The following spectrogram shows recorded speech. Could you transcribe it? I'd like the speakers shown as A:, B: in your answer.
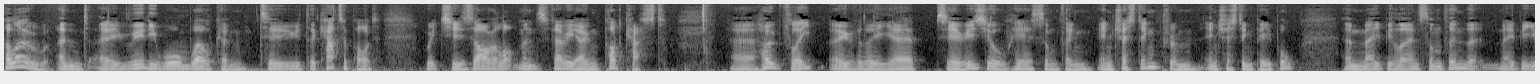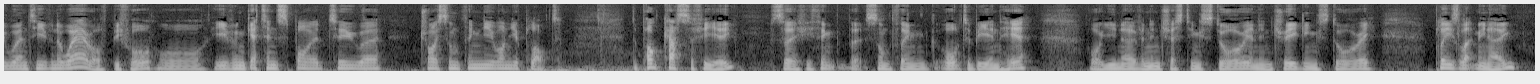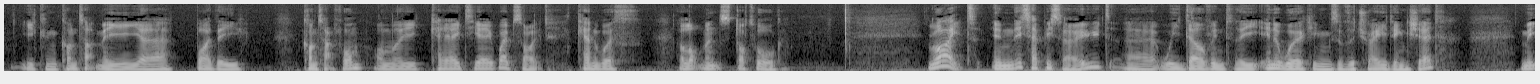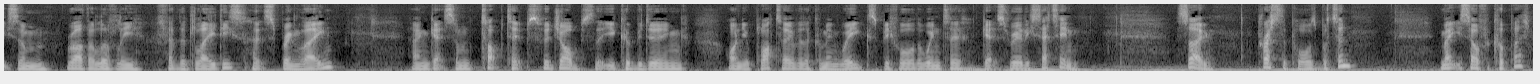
A: Hello, and a really warm welcome to the Catapod, which is our allotment's very own podcast. Uh, hopefully, over the uh, series, you'll hear something interesting from interesting people and maybe learn something that maybe you weren't even aware of before, or even get inspired to uh, try something new on your plot. The podcasts are for you, so if you think that something ought to be in here, or you know of an interesting story, an intriguing story, please let me know. You can contact me uh, by the contact form on the KATA website, kenilworthallotments.org. Right, in this episode, uh, we delve into the inner workings of the trading shed, meet some rather lovely feathered ladies at Spring Lane, and get some top tips for jobs that you could be doing on your plot over the coming weeks before the winter gets really set in. So, press the pause button, make yourself a cuppa,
